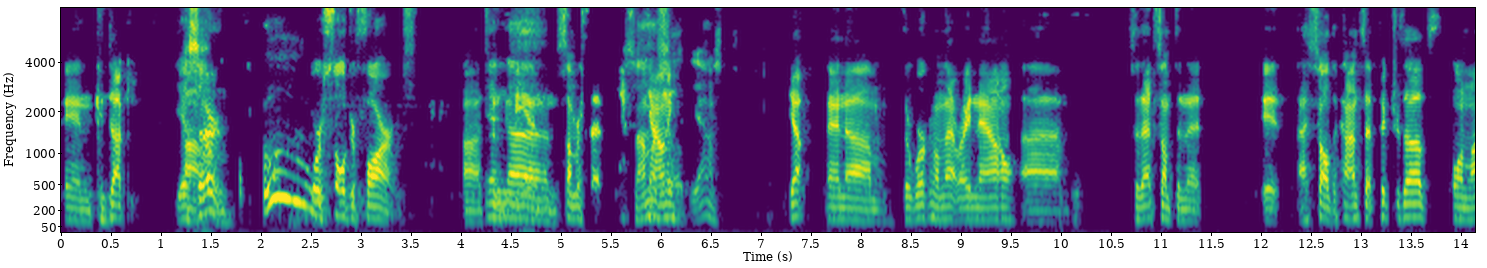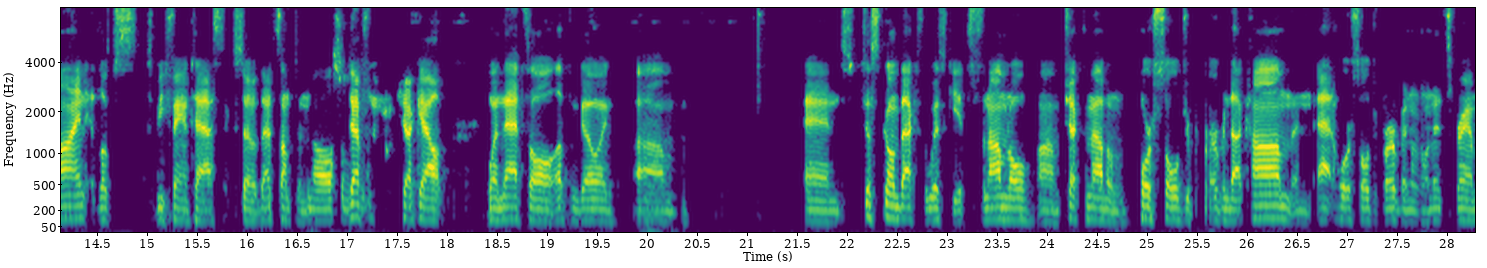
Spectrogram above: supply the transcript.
in Kentucky. Yes, sir. Um, Horse Soldier Farms. Uh, it's in, to in uh, Somerset, County. Somerset, yeah. Yep, and um, they're working on that right now. Um, so that's something that it I saw the concept pictures of online. It looks to be fantastic. So that's something Awesome. definitely check out when that's all up and going. Um, and just going back to the whiskey, it's phenomenal. Um, check them out on horsesoldierbourbon.com and at horsesoldierbourbon on Instagram.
